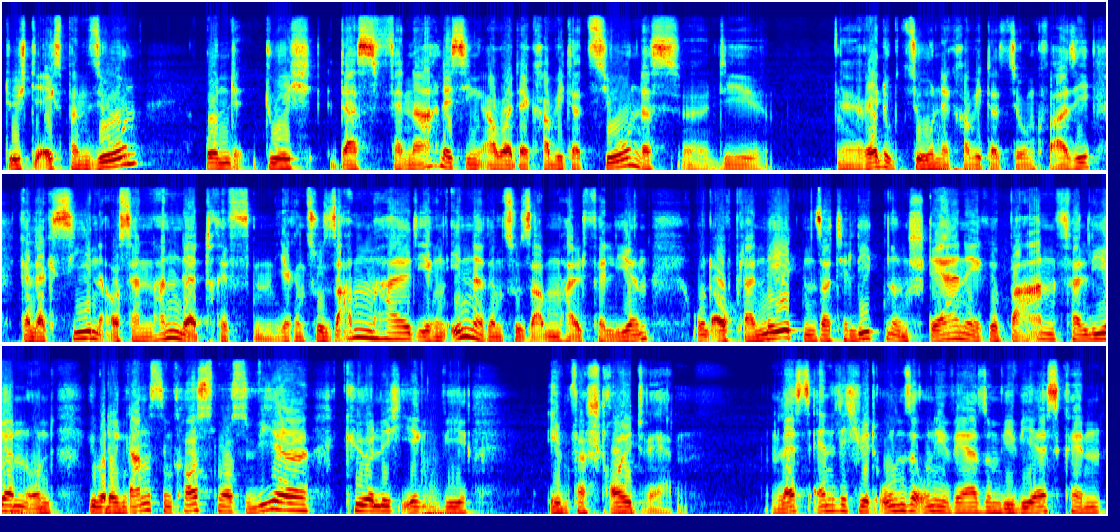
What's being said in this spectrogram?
durch die Expansion und durch das Vernachlässigen aber der Gravitation, dass äh, die Reduktion der Gravitation quasi, Galaxien auseinanderdriften, ihren Zusammenhalt, ihren inneren Zusammenhalt verlieren und auch Planeten, Satelliten und Sterne ihre Bahnen verlieren und über den ganzen Kosmos willkürlich irgendwie eben verstreut werden. Und letztendlich wird unser Universum, wie wir es kennen,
